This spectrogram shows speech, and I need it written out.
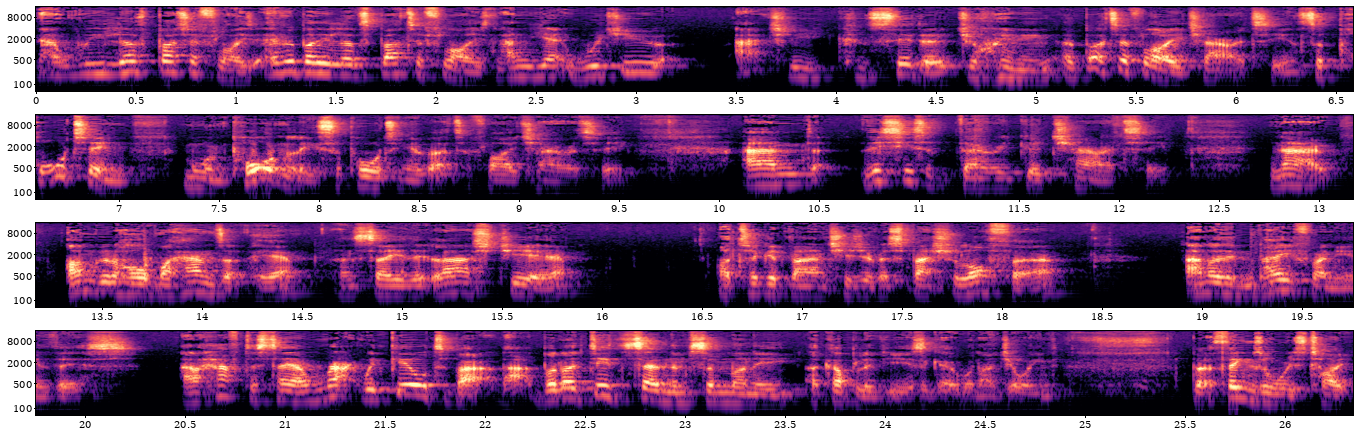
Now, we love butterflies, everybody loves butterflies, and yet, would you actually consider joining a butterfly charity and supporting, more importantly, supporting a butterfly charity? And this is a very good charity. Now, I'm going to hold my hands up here and say that last year I took advantage of a special offer and I didn't pay for any of this. And I have to say, I'm racked with guilt about that. But I did send them some money a couple of years ago when I joined. But things always tight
